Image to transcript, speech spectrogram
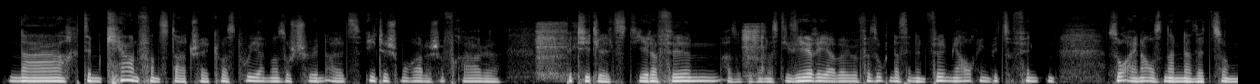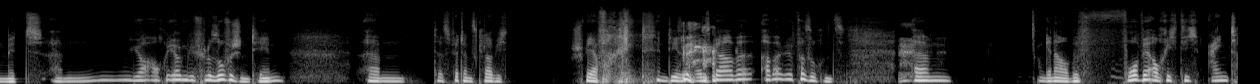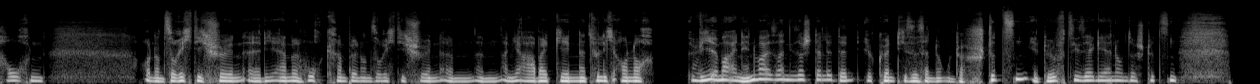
nach dem Kern von Star Trek, was du ja immer so schön als ethisch-moralische Frage betitelst. Jeder Film, also besonders die Serie, aber wir versuchen das in den Filmen ja auch irgendwie zu finden, so eine Auseinandersetzung mit ähm, ja auch irgendwie philosophischen Themen. Ähm, das wird uns, glaube ich, schwerfallen in dieser Ausgabe, aber wir versuchen es. Ähm, genau, bevor wir auch richtig eintauchen, und uns so richtig schön äh, die Ärmel hochkrempeln und so richtig schön ähm, ähm, an die Arbeit gehen. Natürlich auch noch wie immer ein Hinweis an dieser Stelle, denn ihr könnt diese Sendung unterstützen. Ihr dürft sie sehr gerne unterstützen.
